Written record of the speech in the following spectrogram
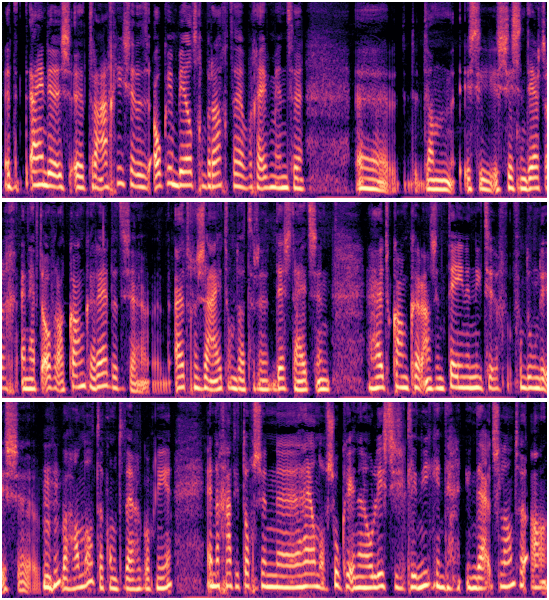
Het, einde is eh, tragisch. Dat is ook in beeld gebracht. hè. Op een gegeven moment... eh, eh, dan is hij 36 en heeft overal kanker. Hè? Dat is eh, uitgezaaid omdat er eh, destijds een huidkanker aan zijn tenen niet voldoende is Mhm. behandeld. Daar komt het eigenlijk op neer. En dan gaat hij toch zijn heil nog zoeken in een holistische kliniek in, in Duitsland. Al,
